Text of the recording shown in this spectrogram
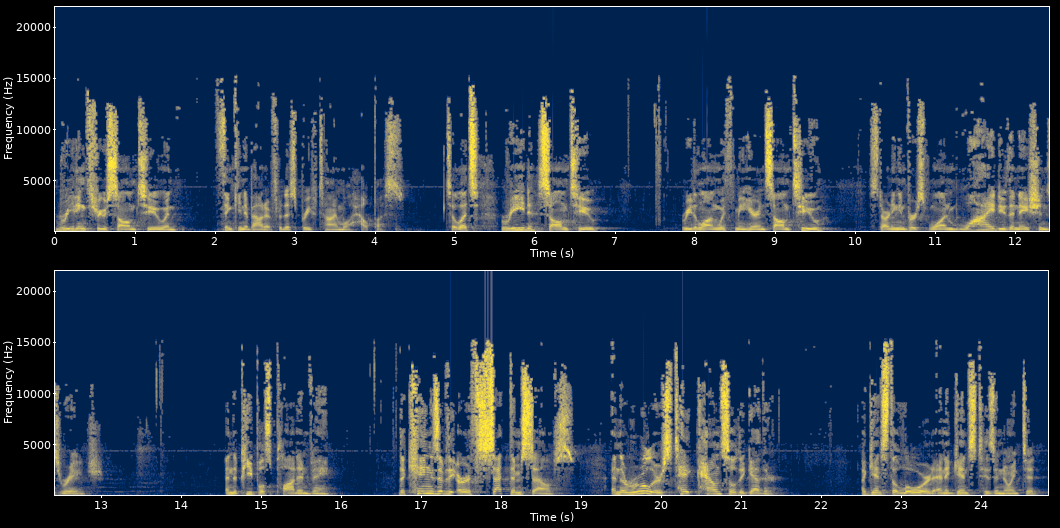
reading through Psalm 2 and thinking about it for this brief time will help us. So let's read Psalm 2 Read along with me here in Psalm 2, starting in verse 1. Why do the nations rage? And the peoples plot in vain. The kings of the earth set themselves, and the rulers take counsel together against the Lord and against his anointed,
